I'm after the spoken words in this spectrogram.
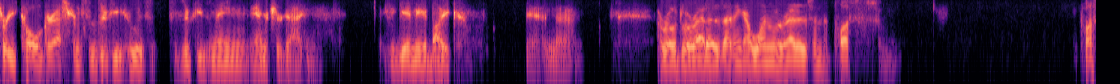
three Cole Gress from Suzuki, who is Suzuki's main amateur guy. He gave me a bike, and uh, I rode Loretta's. I think I won Loretta's in the plus plus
